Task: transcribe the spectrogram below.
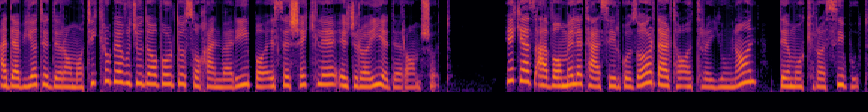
ادبیات دراماتیک رو به وجود آورد و سخنوری باعث شکل اجرایی درام شد. یکی از عوامل تاثیرگذار در تئاتر یونان دموکراسی بود.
